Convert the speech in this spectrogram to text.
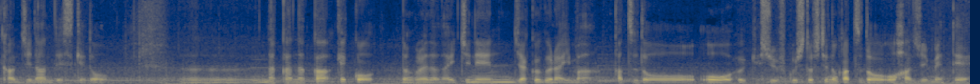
感じなんですけどうーんなかなか結構どのぐらいだな1年弱ぐらい今活動を風景修復師としての活動を始めて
